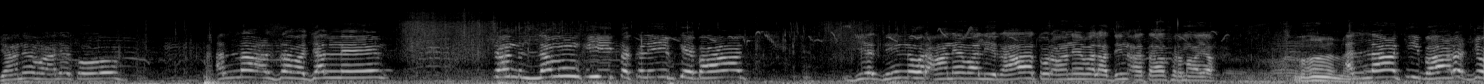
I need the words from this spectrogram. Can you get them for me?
جانے والے کو اللہ عز و جل نے چند لمحوں کی تکلیف کے بعد یہ دن اور آنے والی رات اور آنے والا دن عطا فرمایا۔ اللہ کی بارش جو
